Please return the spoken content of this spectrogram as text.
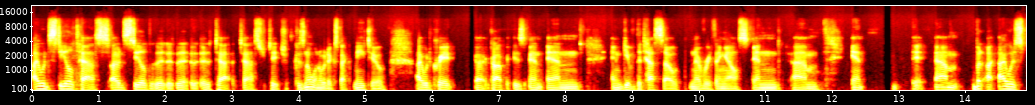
I would steal tests. I would steal the, t- tests teach because no one would expect me to. I would create uh, copies and and and give the tests out and everything else. And um and it, um but I, I was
